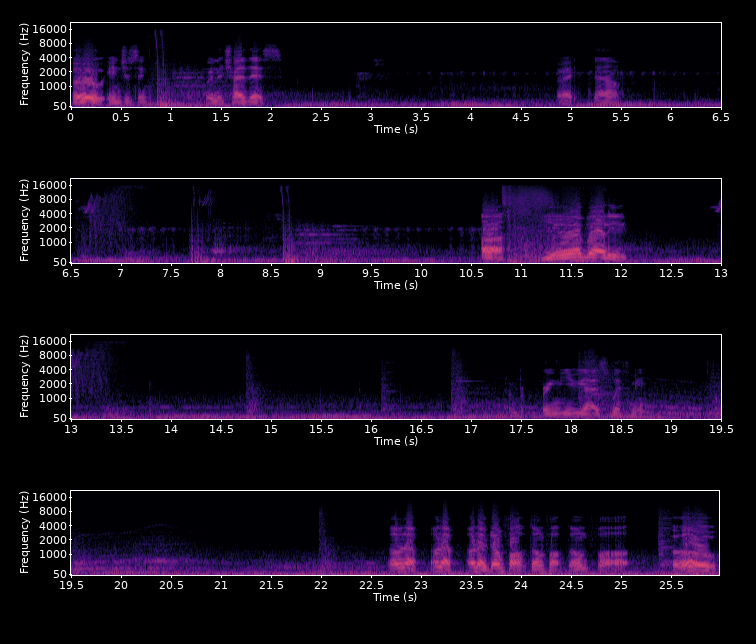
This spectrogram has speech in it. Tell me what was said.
Oh, interesting. We're gonna try this. Alright, now. Uh, yeah, buddy. I'm bringing you guys with me. Oh no, oh no, oh no, don't fall, don't fall, don't fall. Oh.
